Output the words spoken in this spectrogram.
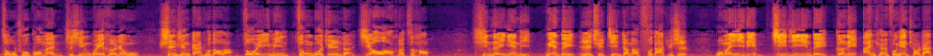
走出国门执行维和任务，深深感受到了作为一名中国军人的骄傲和自豪。新的一年里，面对日趋紧张的复杂局势，我们一定积极应对各类安全风险挑战，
